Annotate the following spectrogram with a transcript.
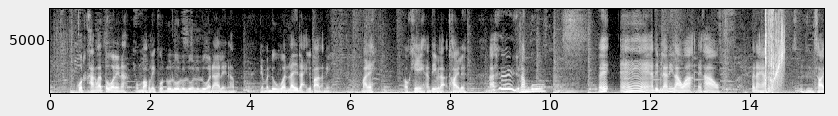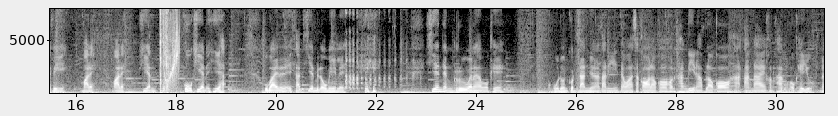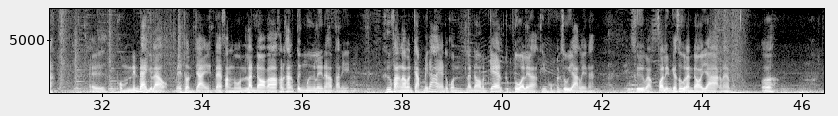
กดครั้งละตัวเลยนะ ผมบอกเลยกดรัวๆรัวๆรัวๆได้เลยนะครับ เดี๋ยวมาดูว่าได้ไหลหรือเปล่าตอนนี้ มาเลยโอเค อันตีไปละถอยเลยอยอย่าทำกู เอ๊ะแอบอันติดไปแล้วนี่เราอะได้ข่าว ไปไหนอะซอยฟรี มาเลย มาเลยเคียน กูเคียนไอ้เหี้ย กูใบนั่นยไอสัตว์เคียนเป็นโอเมนเลย เคียนอย่างรัวนะครับโอเค โอ้โหโดนกดดันอยู่นะตอนนี้ แต่ว่าสกอร์เราก็ค่อนข้างดีนะครับ เราก็หาตังได้ค่อนข้างโอเคอยู่นะ เออผมเน้นแบกอยู่แล้ว ไม่สนใจ แต่ฝั่งนู้นรันดอร์ก็ค่อนข้างตึงมือเลยนะครับ ตอนนี้ คือฝั่งเรามันจับไม่ได้อะทุกคนรันดอร์มันแก้ทุกตัวเลยอะทีมผมมันสู้ยากเลยนะ คือแบบฟอร์เรนก็สู้รันดอร์ยากนะครับ เออ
